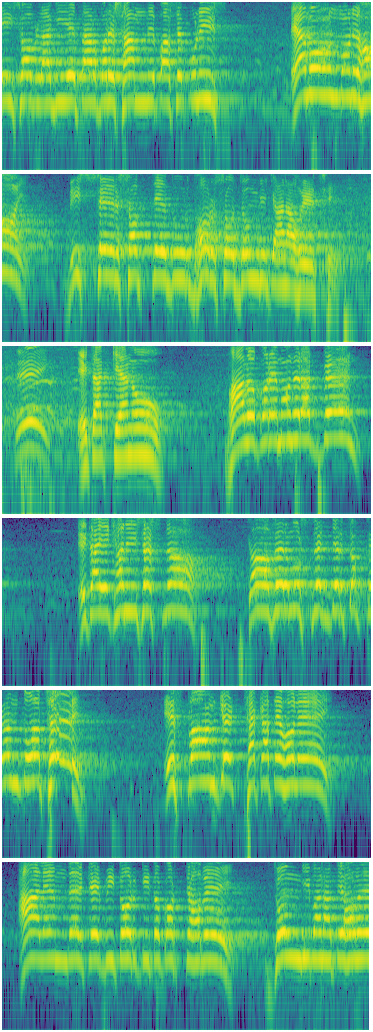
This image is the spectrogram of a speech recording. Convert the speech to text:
এই সব লাগিয়ে তারপরে সামনে পাশে পুলিশ। এমন মনে হয় বিশ্বের সবচেয়ে দুর্ধর্ষ জঙ্গিকে আনা হয়েছে। এটা কেন? ভালো করে মনে রাখবেন এটা এখানেই শেষ না। কাফের মুশ্রেকদের চক্রান্ত আছে। ইসলামকে ঠেকাতে হলে আলেমদেরকে বিতর্কিত করতে হবে, জঙ্গি বানাতে হবে,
